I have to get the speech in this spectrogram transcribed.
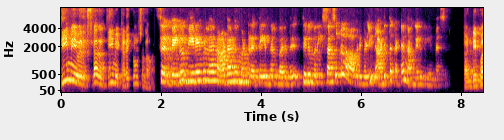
தீமையை விதைச்சுட்டா அந்த தீமை கிடைக்கும்னு சொல்லுவாங்க சார் வெகு விரைவில் நாடாளுமன்ற தேர்தல் வருது. திருமதி சசிகலா அவர்களின் அடுத்த கட்ட நகர்வு என்ன சார்? கண்டிப்பா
